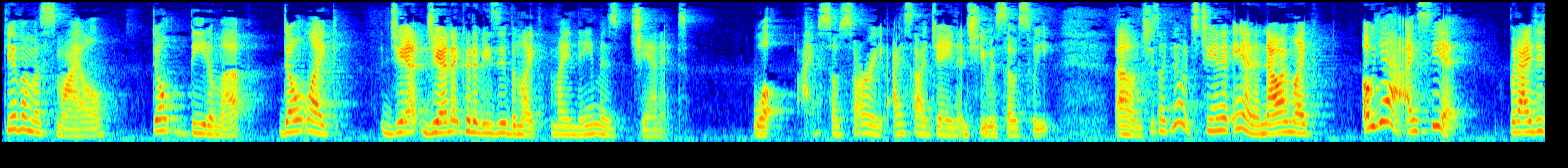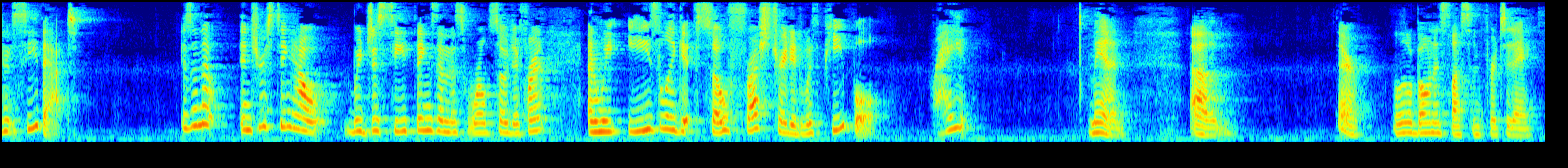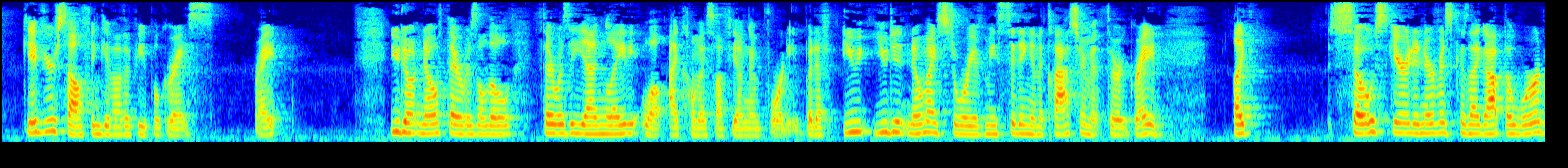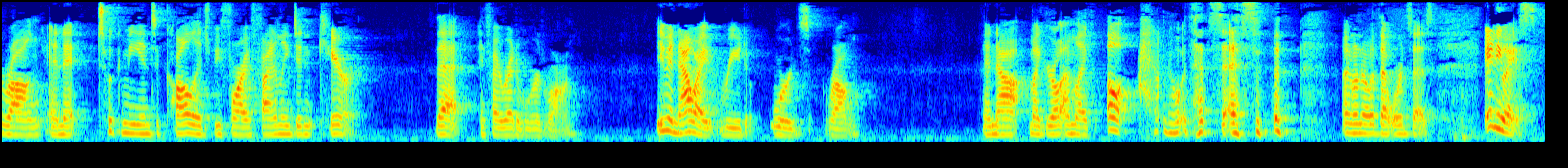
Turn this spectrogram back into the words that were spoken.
give them a smile, don't beat them up, don't like. Jan- Janet could have easily been like, My name is Janet. Well, I'm so sorry. I saw Jane and she was so sweet. Um, she's like, no, it's Janet Ann. And now I'm like, oh, yeah, I see it. But I didn't see that. Isn't it interesting how we just see things in this world so different? And we easily get so frustrated with people, right? Man, um, there, a little bonus lesson for today. Give yourself and give other people grace, right? You don't know if there was a little if there was a young lady, well, I call myself young, I'm 40, but if you you didn't know my story of me sitting in a classroom at 3rd grade, like so scared and nervous because I got the word wrong and it took me into college before I finally didn't care that if I read a word wrong. Even now I read words wrong. And now my girl, I'm like, oh, I don't know what that says. I don't know what that word says. Anyways,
